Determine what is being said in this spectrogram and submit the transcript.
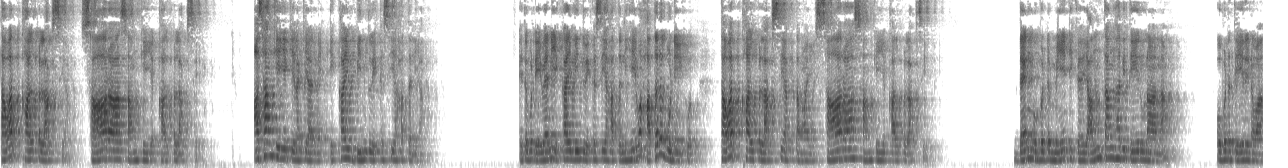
තවත් කල්ප ලක්ෂයක් සාරා සංකේය කල්ප ලක්සේ. අසංකේය කියලා කියන්නේ එකයි බින්දු එකසිය හතලියක්. එතකොට එවැනි එකයි බින්දු එකසිය හතලිහේව හතර ගුණයකුත් තවත් කල්ප ලක්ෂයක් තමයි සාරා සංකේය කල්ප ලක්සේ. දැන් ඔබට මේ ටික යන්තන් හරි තේරුණානම් ඔබට තේරෙනවා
